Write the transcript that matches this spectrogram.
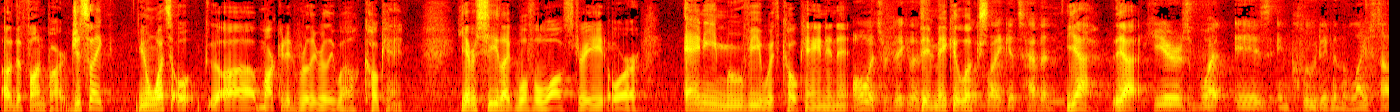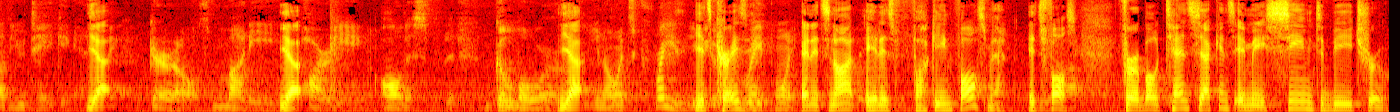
of the fun part. Just like you know what's uh, marketed really really well, cocaine. You ever see like Wolf of Wall Street or any movie with cocaine in it. Oh, it's ridiculous. They make it look- looks like it's heaven. Yeah, yeah. Here's what is included in the lifestyle of you taking it. Yeah. Like girls, money, Yeah. partying, all this galore. Yeah. You know, it's crazy. You It's crazy. Great point. And it's not, it is fucking false, man. It's false. For about 10 seconds, it may seem to be true.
